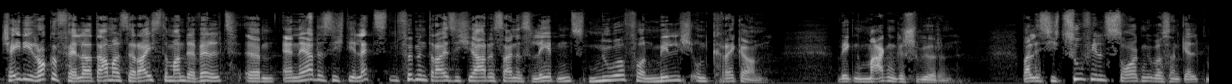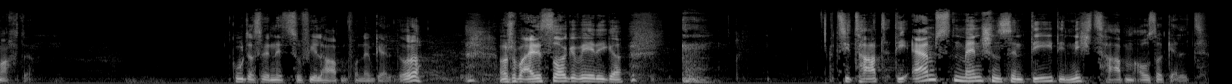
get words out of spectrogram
J.D. Rockefeller, damals der reichste Mann der Welt, ähm, ernährte sich die letzten 35 Jahre seines Lebens nur von Milch und Crackern wegen Magengeschwüren, weil er sich zu viel Sorgen über sein Geld machte. Gut, dass wir nicht zu viel haben von dem Geld, oder? Aber schon mal eine Sorge weniger. Zitat, die ärmsten Menschen sind die, die nichts haben außer Geld.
